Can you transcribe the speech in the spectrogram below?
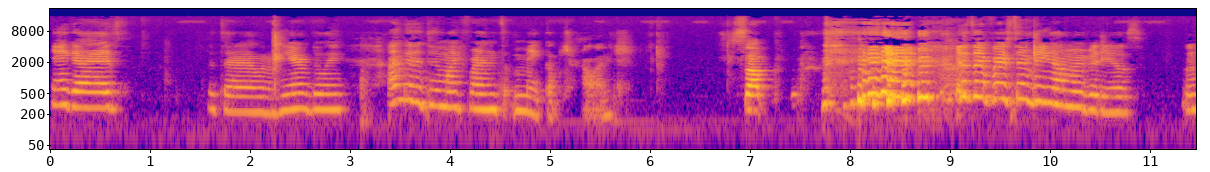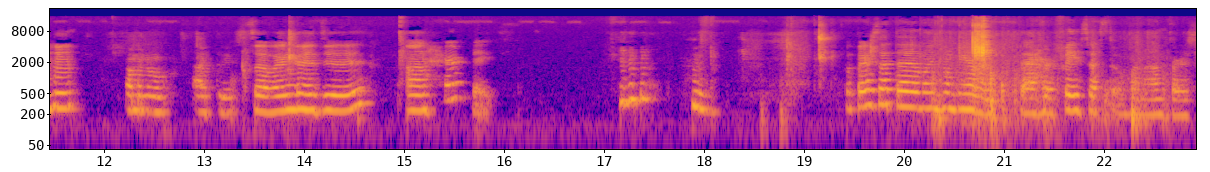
Hey guys, it's Sara. What I'm here doing, I'm gonna do my friend's makeup challenge. Sup? it's their first time being on my videos, Mhm. I'm gonna add this. so I'm gonna do it on her face. but first, I have to learn something else that her face has to run on first.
